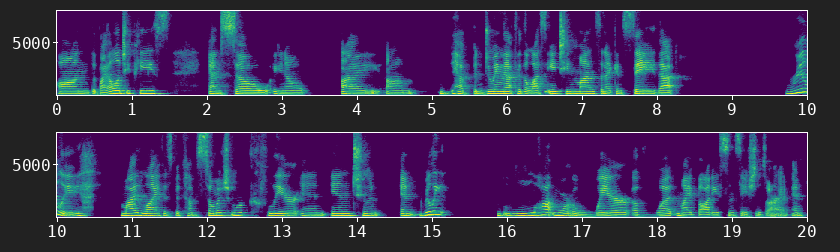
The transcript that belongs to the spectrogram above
on the biology piece. And so, you know, I um, have been doing that for the last 18 months. And I can say that really my life has become so much more clear and in tune and really a lot more aware of what my body's sensations are and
